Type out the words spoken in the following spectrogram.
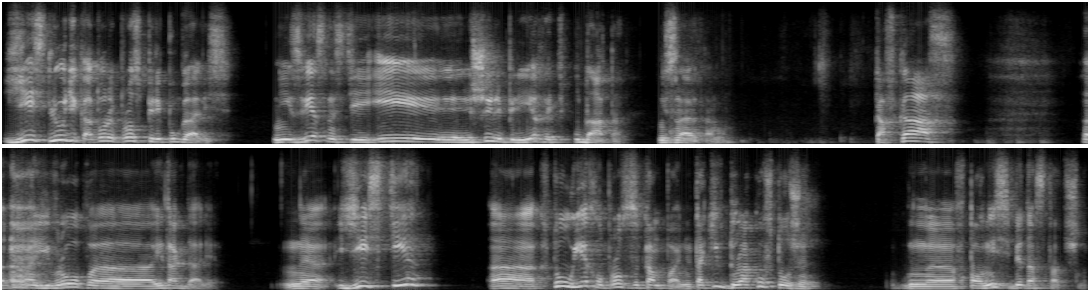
Есть люди, которые просто перепугались неизвестности и решили переехать куда-то. Не знаю, там, Кавказ, Европа и так далее. Есть те, кто уехал просто за компанию. Таких дураков тоже вполне себе достаточно.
